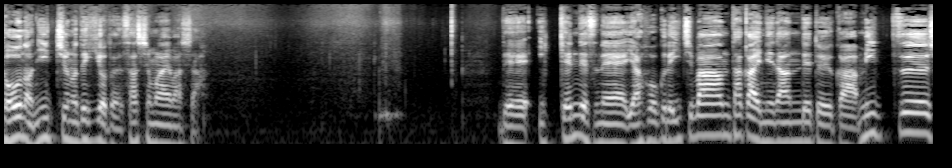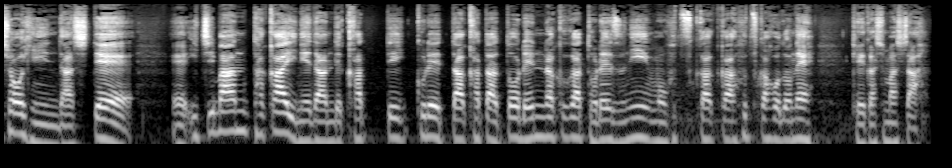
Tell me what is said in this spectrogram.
今日の日中の出来事でさせてもらいました。で、一見ですね、ヤフオクで一番高い値段でというか、三つ商品出して、えー、一番高い値段で買ってくれた方と連絡が取れずに、もう二日か、二日ほどね、経過しました。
